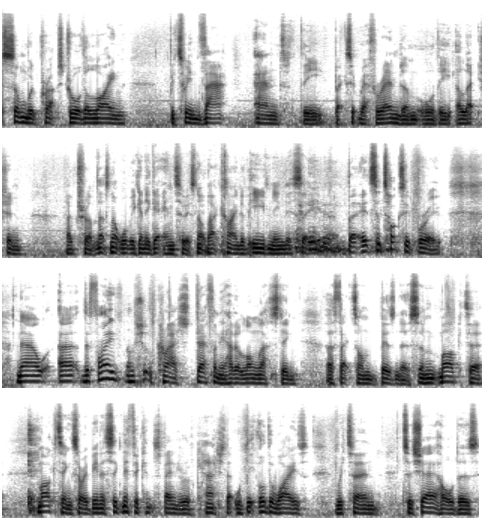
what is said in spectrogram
some would perhaps draw the line between that and the Brexit referendum or the election of Trump. That's not what we're going to get into. It's not that kind of evening this evening, but it's a toxic brew. Now, uh, the financial crash definitely had a long-lasting effect on business, and marketer, marketing, sorry, being a significant spender of cash that would be otherwise returned to shareholders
